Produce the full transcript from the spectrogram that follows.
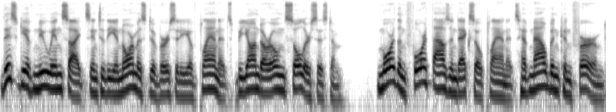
This give new insights into the enormous diversity of planets beyond our own solar system. More than 4,000 exoplanets have now been confirmed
